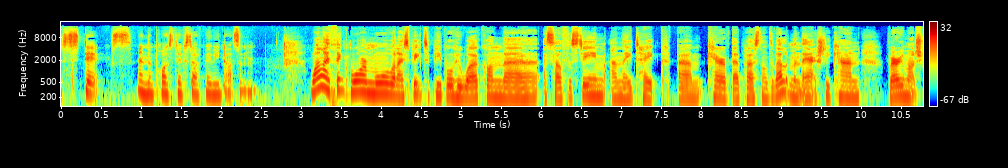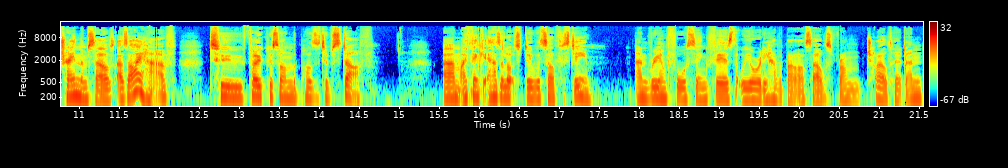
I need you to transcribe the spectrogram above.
sticks and the positive stuff maybe doesn't? Well, I think more and more when I speak to people who work on their self esteem and they take um, care of their personal development, they actually can very much train themselves, as I have, to focus on the positive stuff. Um, I think it has a lot to do with self esteem and reinforcing fears that we already have about ourselves from childhood. And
